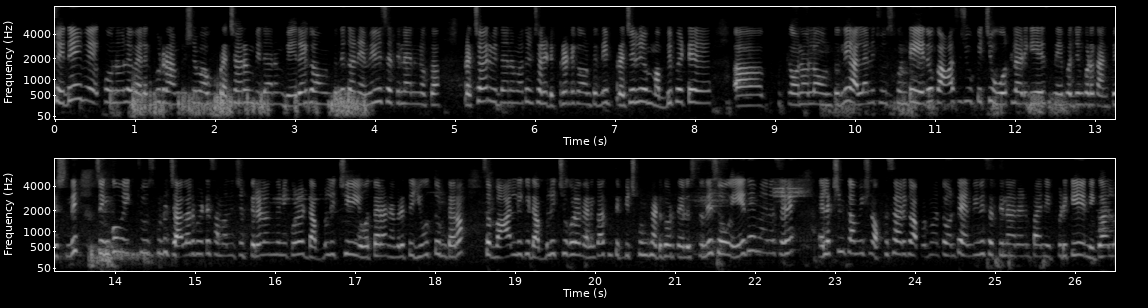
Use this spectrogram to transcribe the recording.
సో ఇదే కోణంలో వెలగపూడి రామకృష్ణ బాబు ప్రచారం విధానం వేరేగా ఉంటుంది. కానీ ఎంవివి సత్యనారాయణ ఒక ప్రచార విధానం మాత్రం చాలా డిఫరెంట్గా ఉంటుంది. ప్రజలు మబ్బి పెట్టే కోణంలో ఉంటుంది. అలానే చూసుకుంటే ఏదో ఒక ఆశ చూపించి ఓట్లు అడిగే నేపథ్యం కూడా కనిపిస్తుంది. సో ఇంకో వీక్ చూసుకుంటే జాలర్పేట సంబంధించిన పిల్లలందరినీ కూడా డబ్బులు ఇచ్చి యువతరాన్ని ఎవరైతే యూత్ ఉంటారో సో వాళ్ళకి డబ్బులు ఇచ్చి కూడా వెనకాల తిప్పించుకుంటున్నట్టు కూడా తెలుస్తుంది. సో ఏదేమైనా సరే ఎలక్షన్ కమిషన్ ఒక్కసారి ఒక్కసారిగా అప్రమత్తం ఉంటే ఎంవివి సత్యనారాయణ పైన ఇప్పటికే నిఘాలు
